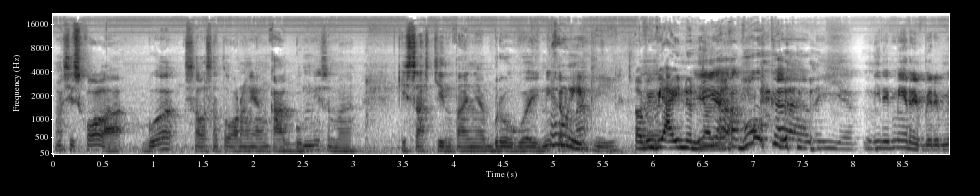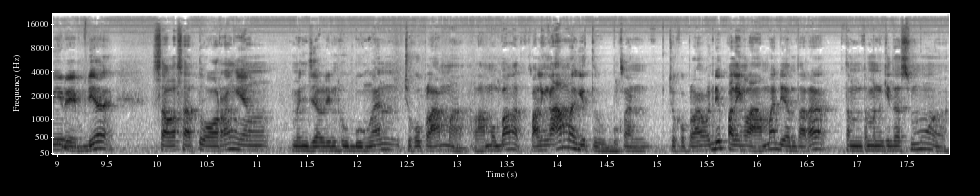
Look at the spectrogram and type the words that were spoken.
masih sekolah, gue salah satu orang yang kagum nih sama kisah cintanya bro gue ini Oh, karena Widih. Oh, Bibi Ainun kali iya ya? bukan iya mirip-mirip mirip-mirip dia salah satu orang yang menjalin hubungan cukup lama lama banget paling lama gitu bukan cukup lama dia paling lama di antara teman-teman kita semua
